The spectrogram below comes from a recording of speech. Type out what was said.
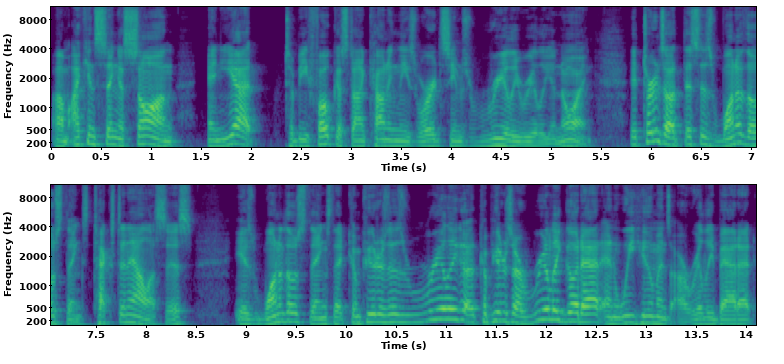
Um, I can sing a song. And yet, to be focused on counting these words seems really, really annoying. It turns out this is one of those things. Text analysis is one of those things that computers is really good, computers are really good at, and we humans are really bad at.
